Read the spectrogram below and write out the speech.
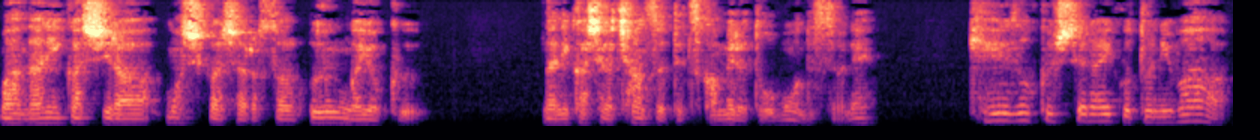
まあ何かしら、もしかしたらその運が良く、何かしらチャンスってつかめると思うんですよね。継続してないことには、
